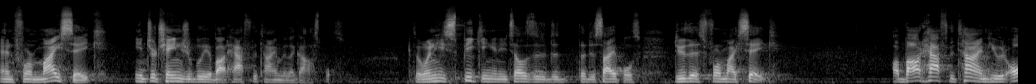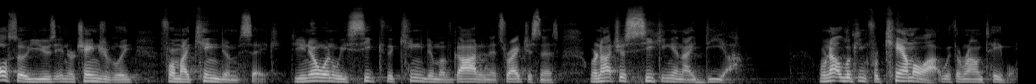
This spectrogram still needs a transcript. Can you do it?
and for my sake interchangeably about half the time in the Gospels. So when he's speaking and he tells the, the disciples, do this for my sake, about half the time he would also use interchangeably for my kingdom's sake. Do you know when we seek the kingdom of God and its righteousness, we're not just seeking an idea. We're not looking for Camelot with a round table.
